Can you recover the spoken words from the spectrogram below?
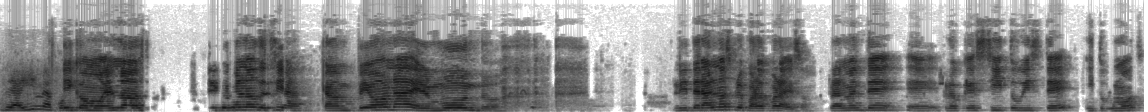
De ahí me acuerdo. Y como él nos, y como él nos decía, campeona del mundo. Literal nos preparó para eso realmente eh, creo que sí tuviste y tuvimos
